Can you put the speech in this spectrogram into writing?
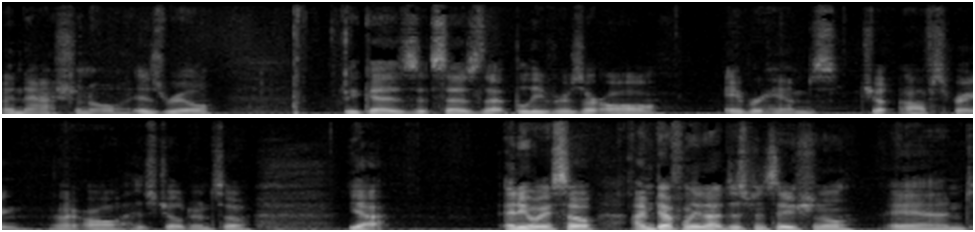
a national Israel because it says that believers are all Abraham's offspring, all his children. So, yeah. Anyway, so I'm definitely not dispensational, and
